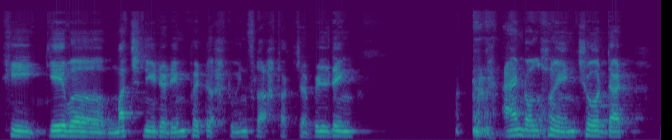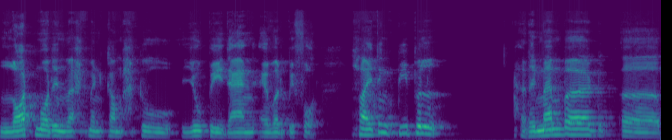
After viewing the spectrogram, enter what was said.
He gave a much needed impetus to infrastructure building and also ensured that a lot more investment comes to UP than ever before. So I think people remembered uh,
